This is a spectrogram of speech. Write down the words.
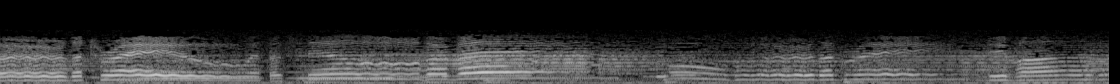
cover the trail with a silver veil over the great divide.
